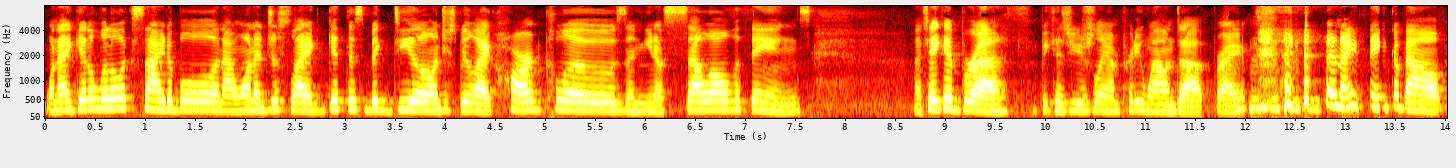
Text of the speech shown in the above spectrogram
when I get a little excitable and I want to just like get this big deal and just be like hard close and you know sell all the things. I take a breath because usually I'm pretty wound up, right? and I think about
